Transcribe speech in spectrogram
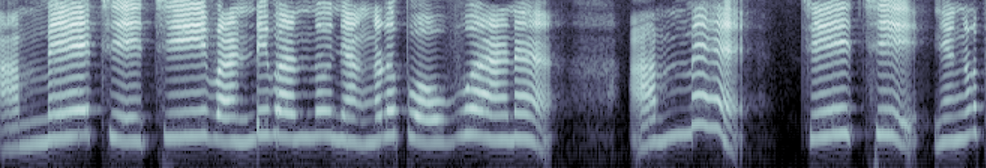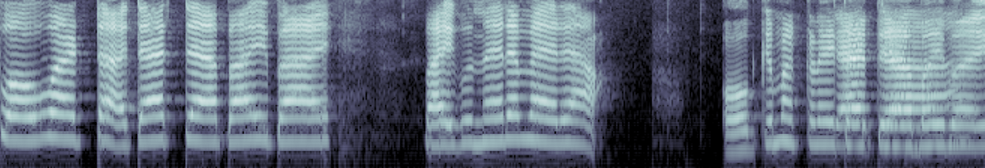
അമ്മേ ചേച്ചി വണ്ടി വന്നു. ഞങ്ങൾ പോവുകയാണ് അമ്മേ ചേച്ചി ഞങ്ങൾ പോവാട്ടാ ടാറ്റ ബൈ ബൈ. വൈകുന്നേരം വരാം. ഓക്കെ മക്കളെ ടാറ്റ ബൈ ബൈ.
